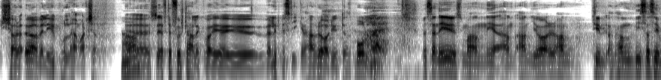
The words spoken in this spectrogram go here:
köra över Liverpool den här matchen. Ja. Eh, Så efter första halvlek var jag ju väldigt besviken. Han rörde ju inte ens bollen. Men sen är det ju som han är. Han, han, gör, han- han visar sig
